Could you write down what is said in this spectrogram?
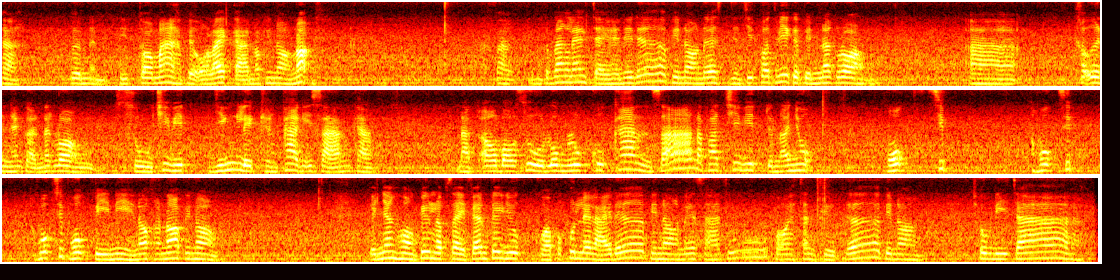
ค่ะ เพิ่นนั่นติดต่อมาไปออกรายการเนาะพี่น้องเนาะฝากเป็นกำลังแรงใจให้ในเด้อพี่น้องเด้อยันจิตพ่อทวีก็เป็นนักร้องอ่าเขาเอิ้นยังก่อนนักร้องสู่ชีวิตหญิงเหล็กแห่งภาคอีสานค่ะหนักเอาเบาสู้ลมลุกคุกขั้นสารพัดชีวิตจนอายุหกสิบหกสิบหกสิบหกปีนี่เนาะค่ะนาะพี่น้อง เป็นยังห่วงเพียงรับใส่แฟนเพลงอยู่ขอบพระคุณหลาย ๆ เด้อพี่น้องเด้อสาธุขอให้ท่านถือเด้อพี่น้องโชคดีจ้า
